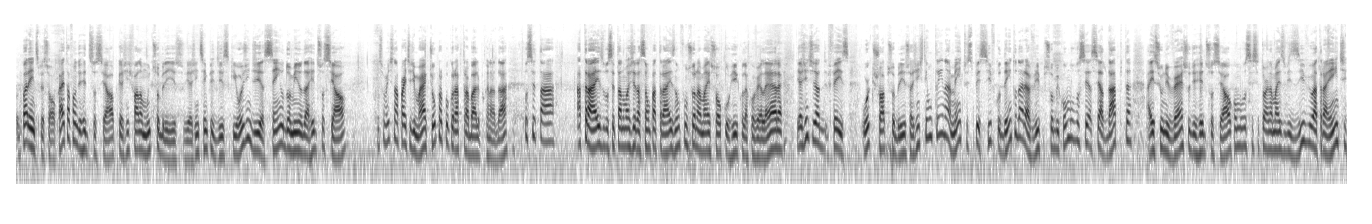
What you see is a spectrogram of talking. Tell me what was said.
Um parênteses, pessoal. O Caio tá falando de rede social porque a gente fala muito sobre isso e a gente sempre diz que hoje em dia, sem o domínio da rede social, principalmente na parte de marketing ou para procurar trabalho para o Canadá, você está atrás, você está numa geração para trás, não funciona mais só o currículo, a covelera. E a gente já fez workshop sobre isso. A gente tem um treinamento específico dentro da área VIP sobre como você se adapta a esse universo de rede social, como você se torna mais visível, atraente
